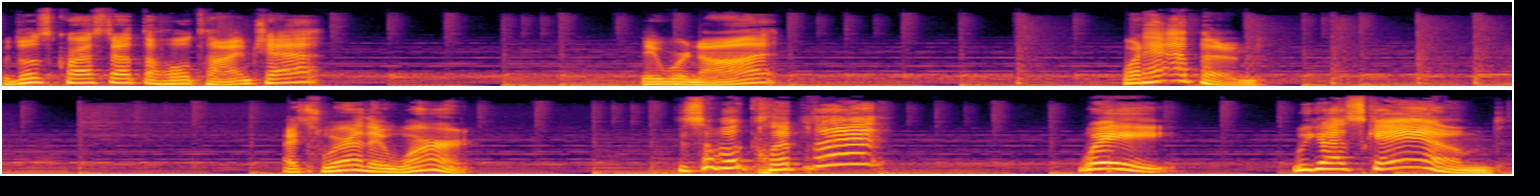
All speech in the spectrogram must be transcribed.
Were those crossed out the whole time, chat? They were not? What happened? I swear they weren't. Did someone clip that? Wait, we got scammed.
